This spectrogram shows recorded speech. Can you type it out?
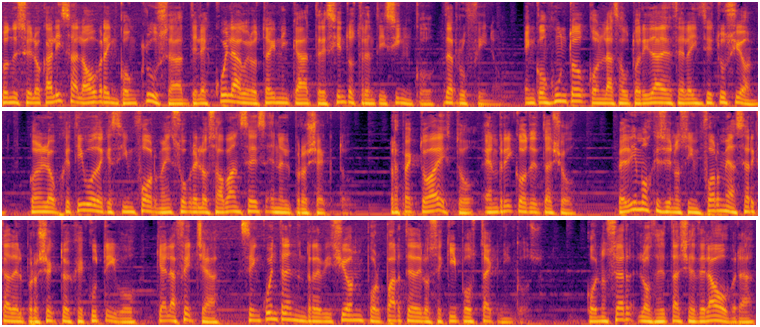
donde se localiza la obra inconclusa de la Escuela Agrotécnica 335 de Rufino, en conjunto con las autoridades de la institución, con el objetivo de que se informe sobre los avances en el proyecto. Respecto a esto, Enrico detalló, Pedimos que se nos informe acerca del proyecto ejecutivo, que a la fecha se encuentra en revisión por parte de los equipos técnicos conocer los detalles de la obra,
